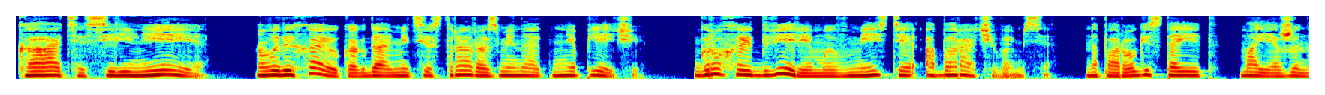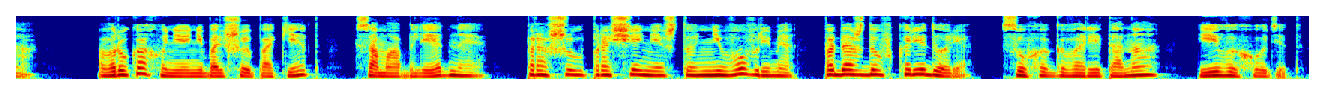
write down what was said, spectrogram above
«Катя, сильнее!» Выдыхаю, когда медсестра разминает мне плечи. Грохает двери, мы вместе оборачиваемся. На пороге стоит моя жена. В руках у нее небольшой пакет, сама бледная. «Прошу прощения, что не вовремя, подожду в коридоре», — сухо говорит она и выходит.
